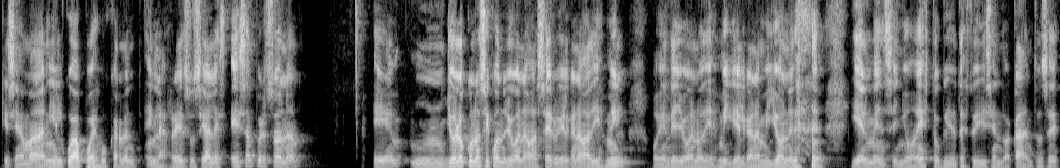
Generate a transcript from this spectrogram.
que se llama Daniel Cueva, puedes buscarlo en, en las redes sociales, esa persona eh, mm, yo lo conocí cuando yo ganaba cero y él ganaba 10 mil. Hoy en día yo gano 10 mil y él gana millones. y él me enseñó esto que yo te estoy diciendo acá. Entonces,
